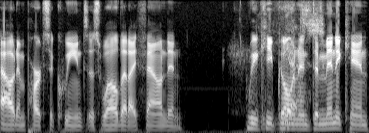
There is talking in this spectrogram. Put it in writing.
out in parts of Queens as well that I found, and we keep going yes. in Dominican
